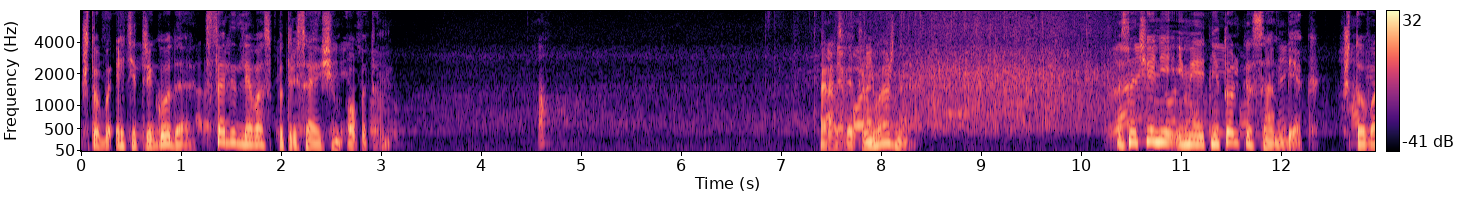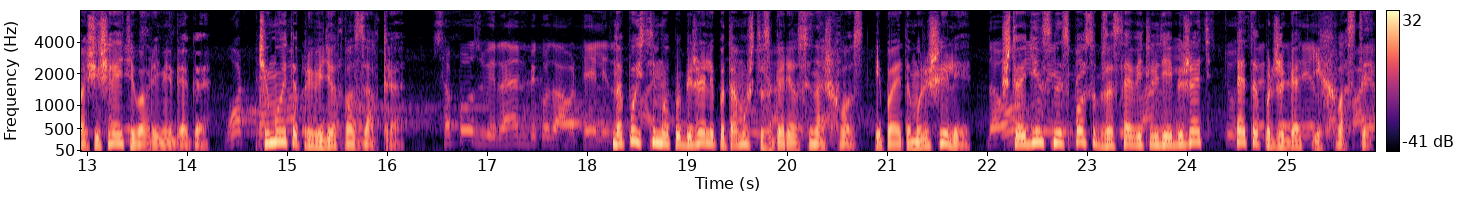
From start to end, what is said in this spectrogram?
Чтобы эти три года стали для вас потрясающим опытом. Разве это не важно? Значение имеет не только сам бег, что вы ощущаете во время бега, чему это приведет вас завтра. Допустим, мы побежали потому, что загорелся наш хвост, и поэтому решили, что единственный способ заставить людей бежать — это поджигать их хвосты.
